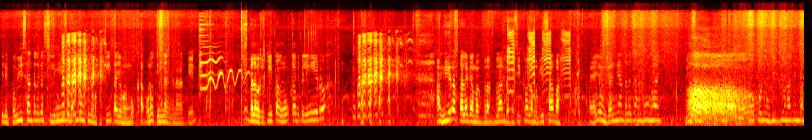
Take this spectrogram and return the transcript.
Pinagpawisan talaga si Pilingero ba? Iwan ko lang makikita yung mga mukha ko. No? Tingnan nga natin. Hindi pala makikita ang mukha ni Pilingiro. ang hirap talaga mag-vlog-vlog tapos ikaw lang mag-isa ba. Kaya yun, ganyan talaga ang buhay. Minsan, yung video natin ba.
